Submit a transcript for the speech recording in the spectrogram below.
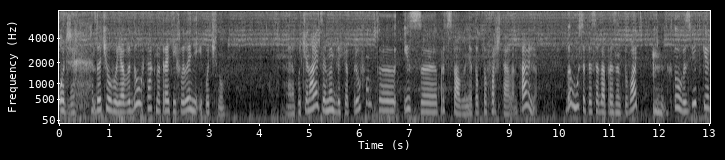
отже, до чого я веду, так, на третій хвилині і почну. Е, Починається Prüfung е, із е, представлення, тобто форштелен, правильно? Ви мусите себе презентувати, хто ви звідки,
